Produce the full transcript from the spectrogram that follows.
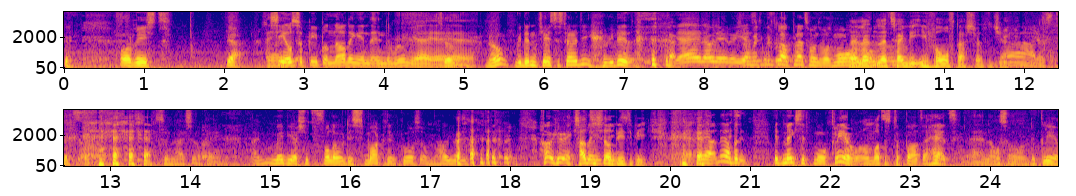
or at least, yeah, I see also people nodding in, in the room. Yeah, yeah, So, yeah. no, we didn't change the strategy. we did. yeah, no, no, no, so yes, with, with confirm. cloud platforms was more. Uh, on, let, on- let's say we evolved our strategy. Ah, that's that's, that's a nice. Okay, I, maybe I should follow this marketing course on how you how you explain How explain to sell things. BTP? yeah, no, but it makes it more clear on what is the path ahead, and also the clear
